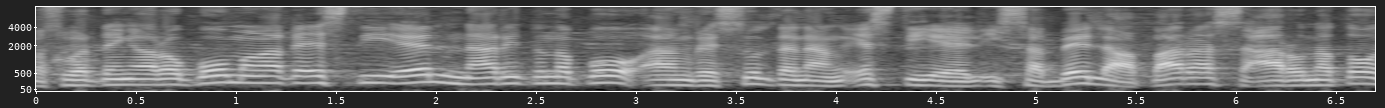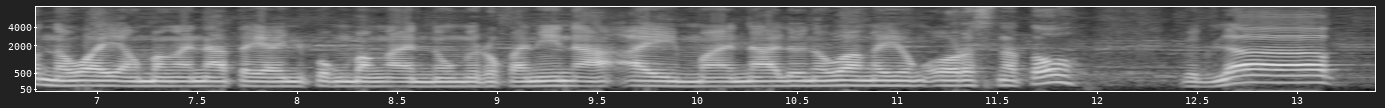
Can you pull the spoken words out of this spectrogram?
Maswerteng araw po mga ka-STL, narito na po ang resulta ng STL Isabela para sa araw na to. Naway ang mga natayan niyo pong mga numero kanina ay manalo nawa ngayong oras na to. Good luck!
